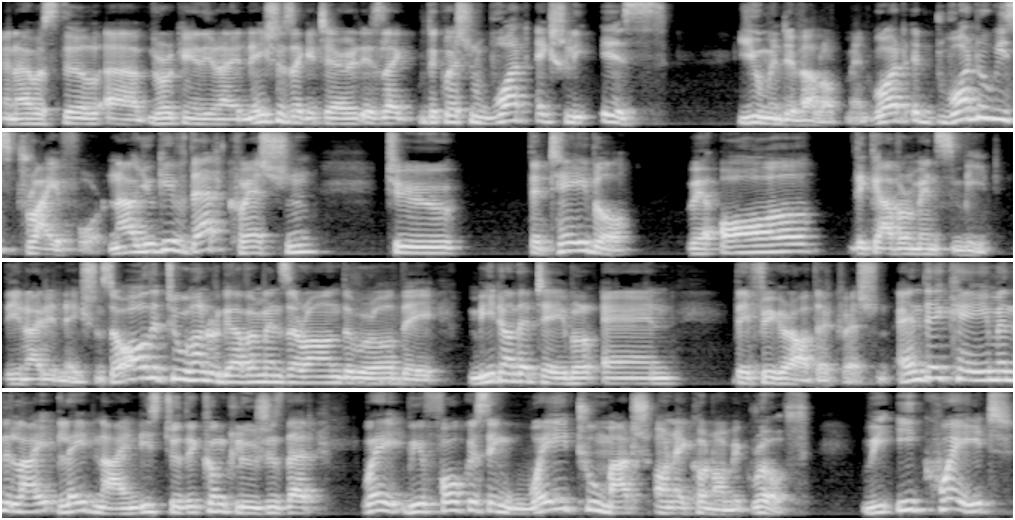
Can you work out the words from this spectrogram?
and I was still uh, working at the United Nations Secretariat is like the question: What actually is human development? What what do we strive for? Now you give that question to the table where all the governments meet, the United Nations. So all the 200 governments around the world they meet on the table and they figure out that question. And they came in the late, late 90s to the conclusions that, wait, we're focusing way too much on economic growth. We equate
